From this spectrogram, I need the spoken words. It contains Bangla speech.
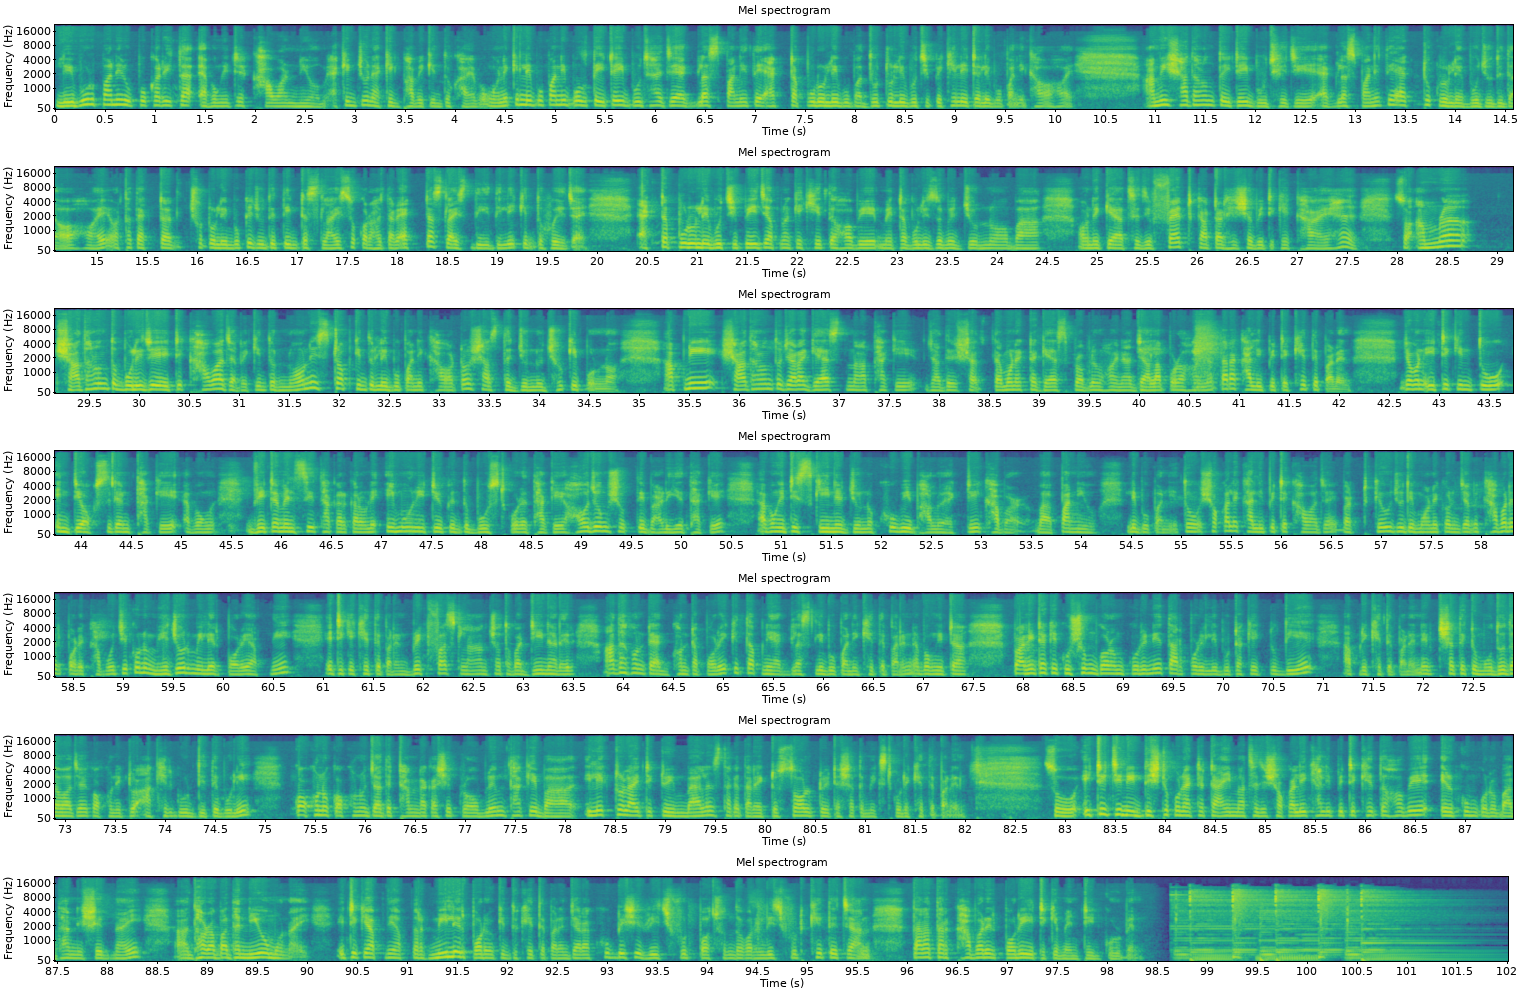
লেবুর পানির উপকারিতা এবং এটির খাওয়ার নিয়ম। এক একজন এক একভাবে কিন্তু খায় এবং অনেকে লেবু পানি বলতে এটাই বোঝায় যে এক গ্লাস পানিতে একটা পুরো লেবু বা দুটো লেবু চিপে খেলে এটা লেবু পানি খাওয়া হয়। আমি সাধারণত এটাই বুঝি যে এক গ্লাস পানিতে এক টুকরো লেবু যদি দেওয়া হয়, অর্থাৎ একটা ছোট লেবুকে যদি তিনটা স্লাইসও করা হয়, তার একটা স্লাইস দিয়ে দিলেই কিন্তু হয়ে যায়। একটা পুরো লেবু চিপেই যে আপনাকে খেতে হবে মেটাবলিজমের জন্য বা অনেকে আছে যে ফ্যাট কাটার হিসেবে এটিকে খায় হ্যাঁ? সো আমরা সাধারণত বলি যে এটি খাওয়া যাবে, কিন্তু নন স্টপ কিন্তু লেবু পানি খাওয়াটাও স্বাস্থ্যের জন্য ঝুঁকিপূর্ণ। আপনি সাধারণত যারা গ্যাস না থাকে, যাদের তেমন একটা গ্যাস প্রবলেম হয় না, জ্বালা পড়া হয় না, তারা খালি পেটে খেতে পারেন। যেমন এটি কিন্তু অ্যান্টিঅক্সিডেন্ট থাকে এবং ভিটামিন সি থাকার কারণে ইমিউনিটিও কিন্তু বুস্ট করে থাকে, হজম শক্তি বাড়িয়ে থাকে এবং এটি স্কিনের জন্য খুবই ভালো একটি খাবার বা পানীয় লেবু পানীয় তো সকালে খালি পেটে খাওয়া যায় বাট কেউ যদি মনে করেন যে আমি খাবারের পরে খাব, যে কোনো মেজর মিলের পরে আপনি এটিকে খেতে পারেন। ব্রেকফাস্ট লাঞ্চ অথবা ডিনারের আধা ঘণ্টা, এক ঘণ্টা পরে কিন্তু আপনি এক গ্লাস লেবু পানি খেতে পারেন এবং এটা পানিটাকে কুসুম গরম করে নিয়ে তারপরে লেবুটাকে একটু দিয়ে আপনি খেতে পারেন। এর সাথে একটু মধু দেওয়া যায়, কখনো একটু আখের গুড় দিতে বলি। কখনো কখনো যাদের ঠান্ডা কাশির প্রবলেম থাকে বা ইলেকট্রোলাইট একটু ইমব্যালেন্স থাকে, তারা একটু সল্ট এটার সাথে মিক্সড করে খেতে পারেন। সো এটির যে নির্দিষ্ট কোনো একটা টাইম আছে যে সকালেই খালি পেটে খেতে হবে, এরকম কোনো বাধা নিষেধ নাই ধরা বাধা নিয়মও নাই। এটিকে আপনি আপনার মিলের পরেও কিন্তু খেতে পারেন। যারা খুব বেশি রিচ ফুড পছন্দ করেন রিচ ফুড খেতে চান, তারা তার খাবারের পরে এটিকে মেনটেন করবেন।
